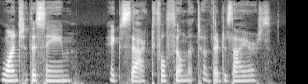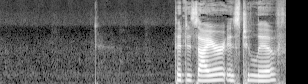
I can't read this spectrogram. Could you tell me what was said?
want the same exact fulfillment of their desires. The desire is to live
